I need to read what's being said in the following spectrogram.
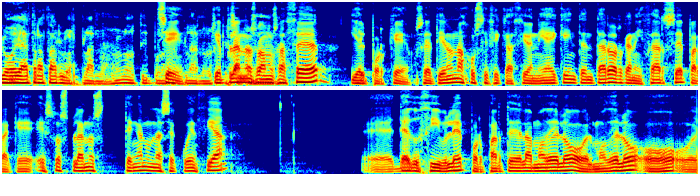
luego ya tratar los planos, ¿no? Los tipos Sí, de planos. qué planos pueden- vamos a hacer y el por qué. O sea, tiene una justificación y hay que intentar organizarse para que estos planos tengan una secuencia eh, deducible por parte de la modelo o el modelo o, o-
